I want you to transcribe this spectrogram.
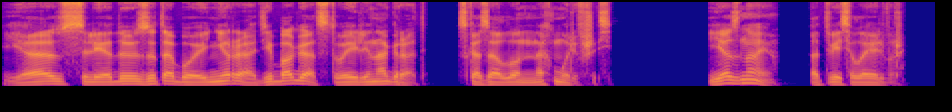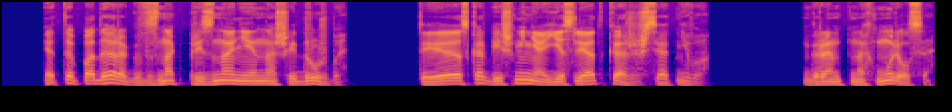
«Я следую за тобой не ради богатства или наград», — сказал он, нахмурившись. «Я знаю», — ответила Эльвар. «Это подарок в знак признания нашей дружбы. Ты оскорбишь меня, если откажешься от него». Грант нахмурился,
